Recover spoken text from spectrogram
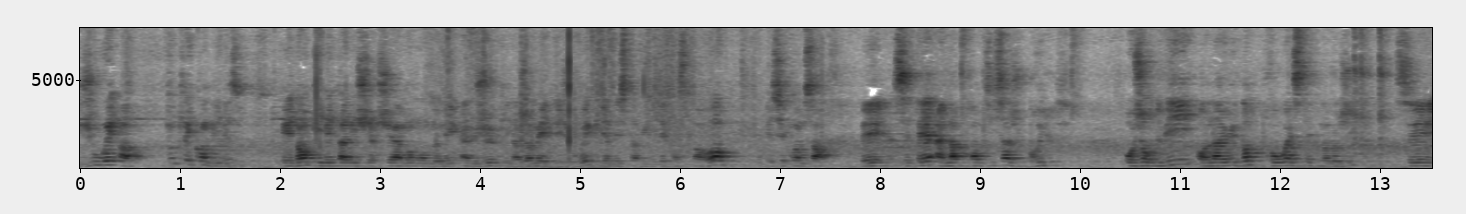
jouées avant, toutes les combinaisons. Et donc il est allé chercher à un moment donné un jeu qui n'a jamais été joué, qui a déstabilisé Kasparov, et c'est comme ça. Mais c'était un apprentissage brut. Aujourd'hui, on a eu d'autres prouesses technologiques. C'est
